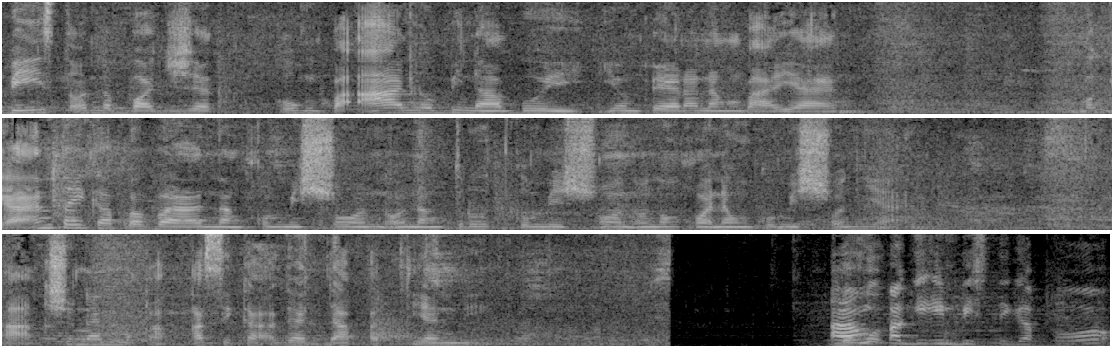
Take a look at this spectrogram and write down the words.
based on the budget kung paano binaboy yung pera ng bayan. Mag-aantay ka pa ba ng komisyon o ng truth commission o ng kung anong komisyon yan? Actionan mo ka, kasi kaagad dapat yan eh. Ang pag-iimbestiga po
